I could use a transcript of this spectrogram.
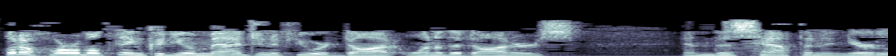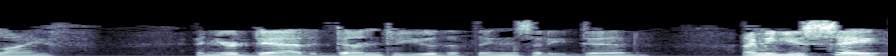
what a horrible thing. Could you imagine if you were one of the daughters and this happened in your life? and your dad had done to you the things that he did? I mean, you say,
